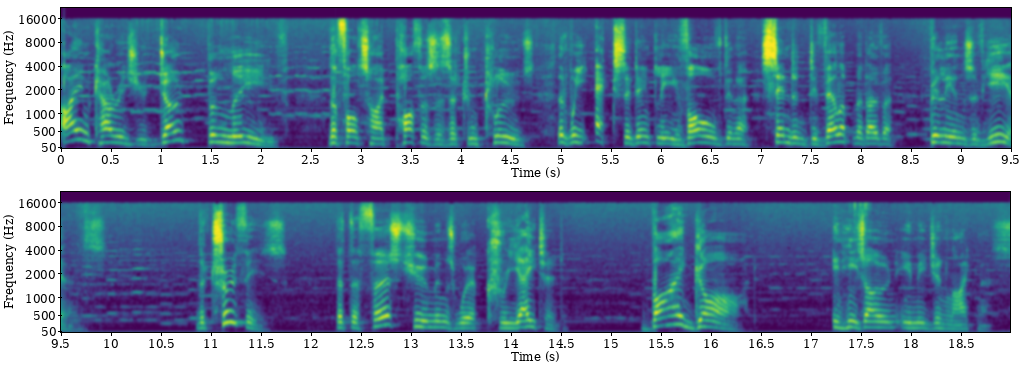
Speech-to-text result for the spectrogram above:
I encourage you, don't believe the false hypothesis that concludes that we accidentally evolved in ascendant development over billions of years. The truth is that the first humans were created by God in His own image and likeness.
